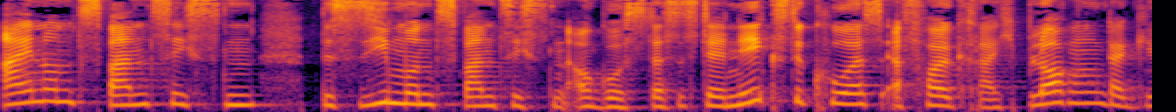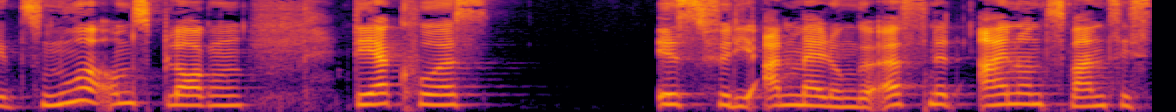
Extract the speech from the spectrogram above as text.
21. bis 27. August. Das ist der nächste Kurs, Erfolgreich Bloggen. Da geht's nur ums Bloggen. Der Kurs ist für die Anmeldung geöffnet, 21.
